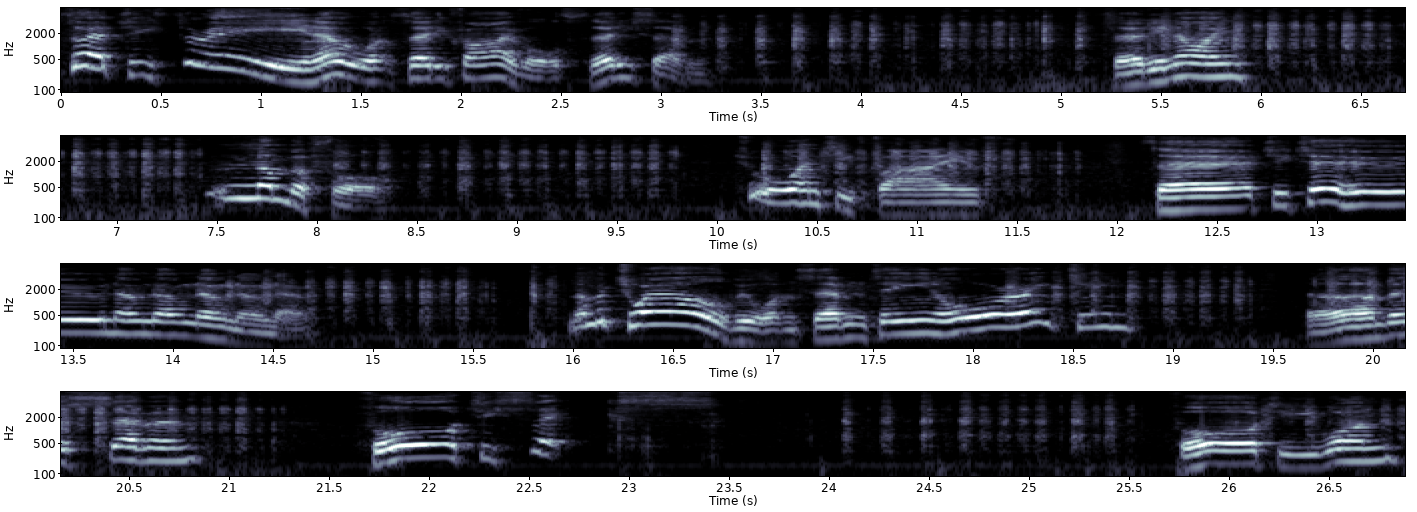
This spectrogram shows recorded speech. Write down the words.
33, no, what, 35 or 37. 39, number 4. 25, 32, no, no, no, no, no. Number 12, we want 17 or 18. Number 7, 46. 41.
